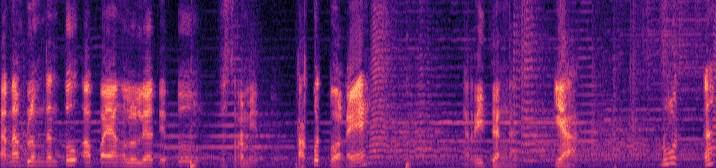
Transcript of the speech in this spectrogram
Karena belum tentu apa yang lu lihat itu seserem itu. Takut boleh. ngeri jangan Ya. Lu eh?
